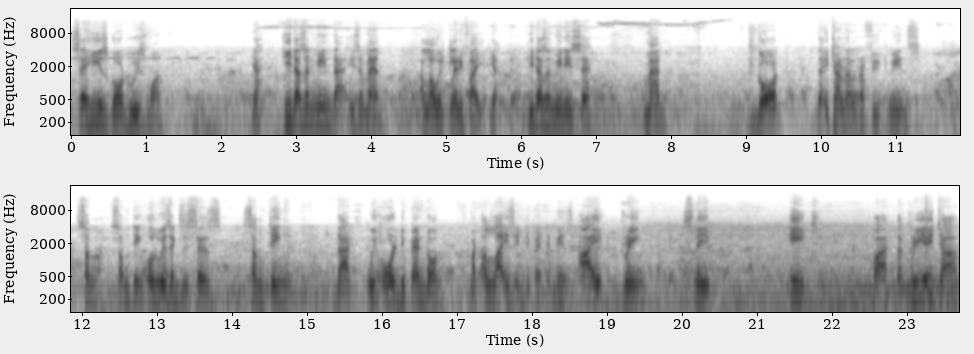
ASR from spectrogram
Say he is God who is one. Yeah, he doesn't mean that he's a man. Allah will clarify it. Yeah, Yeah. he doesn't mean he's a man. God, the eternal refuge, means some something always exists, something that we all depend on, but Allah is independent. Means I drink, sleep, eat, but the Creator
